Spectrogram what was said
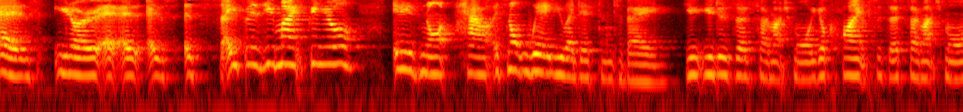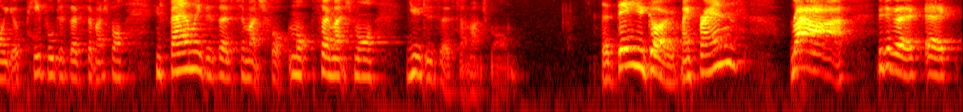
as you know, as as safe as you might feel, it is not how it's not where you are destined to be. You you deserve so much more. Your clients deserve so much more. Your people deserve so much more. Your family deserves so much for, more, so much more. You deserve so much more. So there you go, my friends. Rah! Bit of a, a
